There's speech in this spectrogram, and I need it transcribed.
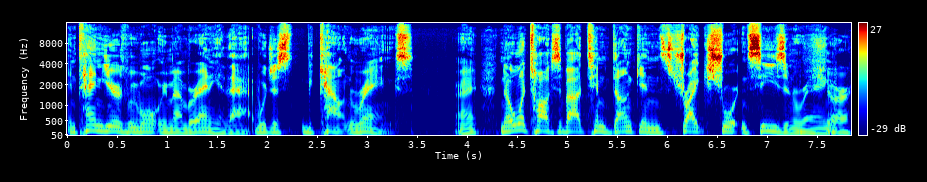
in ten years we won't remember any of that. We'll just be counting rings, right? No one talks about Tim Duncan's strike shortened season ring. Sure.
